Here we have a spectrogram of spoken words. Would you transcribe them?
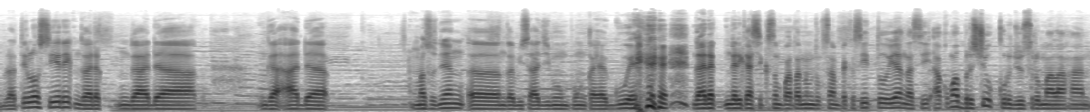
berarti lo sirik nggak ada nggak ada nggak ada maksudnya eh, nggak bisa aji mumpung kayak gue. Nggak ada nggak dikasih kesempatan untuk sampai ke situ ya nggak sih? Aku mah bersyukur justru malahan.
